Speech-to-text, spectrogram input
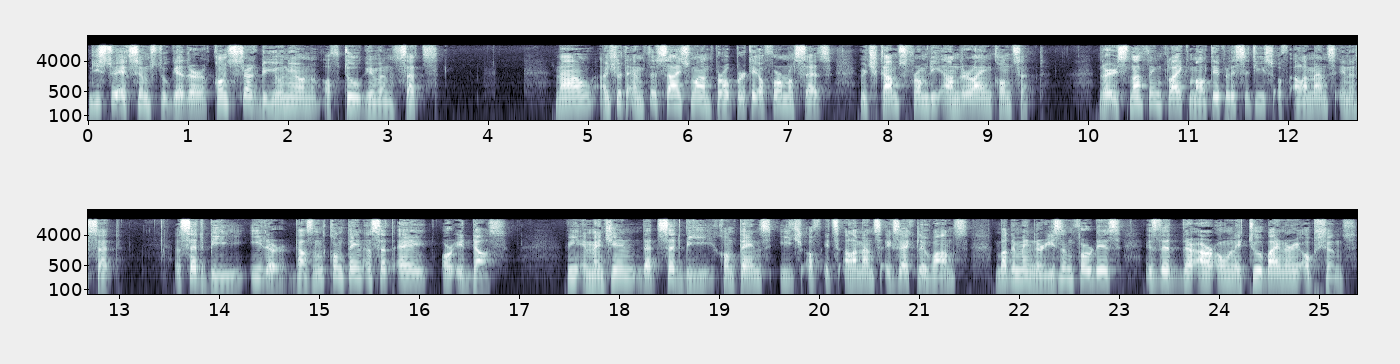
These two axioms together construct the union of two given sets. Now, I should emphasize one property of formal sets which comes from the underlying concept. There is nothing like multiplicities of elements in a set. A set B either doesn't contain a set A or it does. We imagine that set B contains each of its elements exactly once, but the main reason for this is that there are only two binary options.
